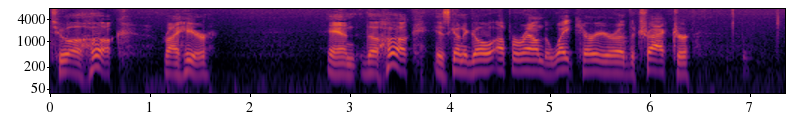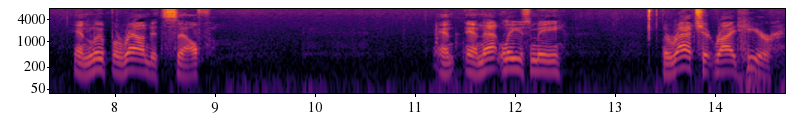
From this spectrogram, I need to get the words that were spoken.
to a hook right here. And the hook is going to go up around the weight carrier of the tractor and loop around itself. And, and that leaves me the ratchet right here.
